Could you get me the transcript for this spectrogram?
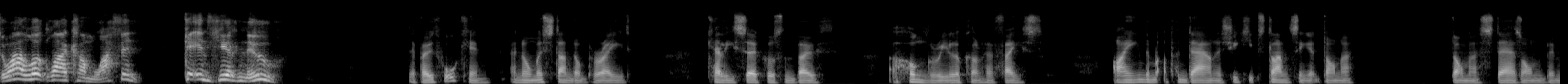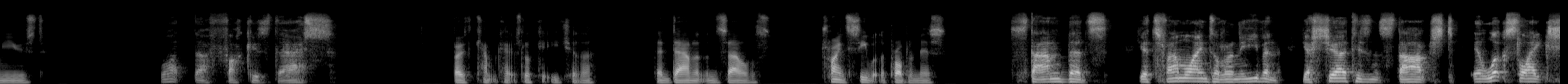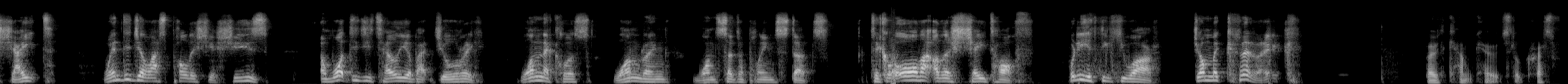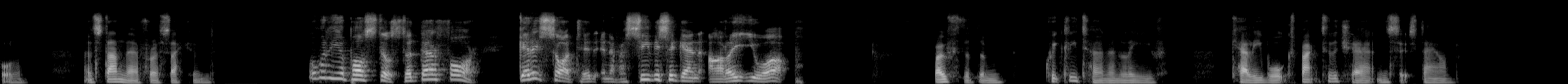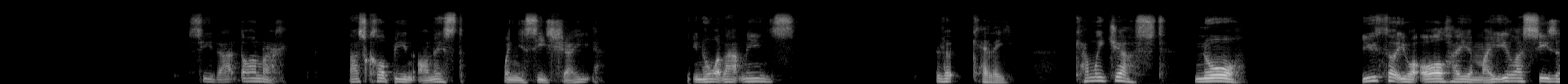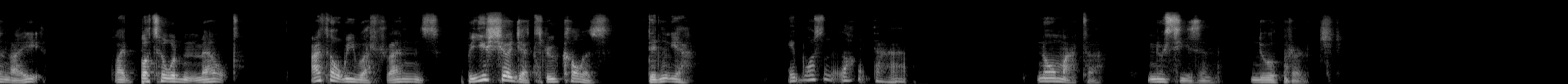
Do I look like I'm laughing? Get in here now. They both walk in and almost stand on parade. Kelly circles them both. a hungry look on her face, eyeing them up and down as she keeps glancing at Donna. Donna stares on, bemused. What the fuck is this? Both campcoats look at each other, then down at themselves, trying to see what the problem is. Standards. Your tram lines are uneven. Your shirt isn't starched. It looks like shite. When did you last polish your shoes? And what did you tell you about jewelry? One necklace, one ring, one set of plain studs. Take all that other shite off. What do you think you are? John McCririck? Both campcoats look crestfallen and stand there for a second. Well, what are you both still stood there for? Get it sorted, and if I see this again, I'll write you up. Both of them quickly turn and leave. Kelly walks back to the chair and sits down. See that, Donna? That's called being honest when you see shite. You know what that means? Look, Kelly, can we just? No. You thought you were all high and mighty last season, right? Like butter wouldn't melt. I thought we were friends, but you showed your true colours, didn't you? It wasn't like that. No matter. New season, new approach.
